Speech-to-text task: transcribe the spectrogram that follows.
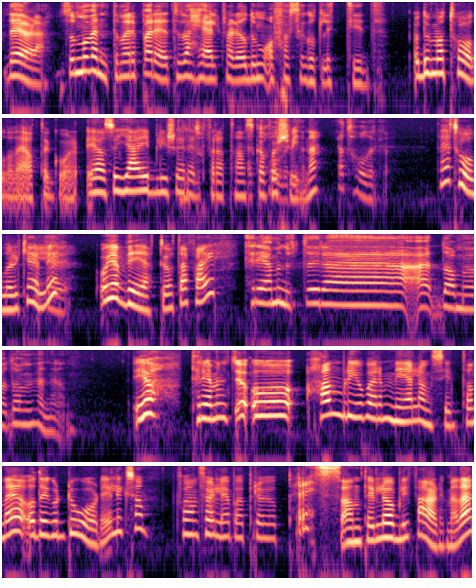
det gjør det. Så du må vente med å reparere til du er helt ferdig, og du må faktisk ha gått litt tid. Og du må tåle det at det går ja, altså Jeg blir så redd for at han skal ikke forsvinne. Jeg tåler ikke det. Nei, jeg tåler det ikke heller. Og jeg vet jo at det er feil. Tre minutter, eh, da må, da må vi vende den. Ja, tre minutter. Og han blir jo bare mer langsint av det, og det går dårlig, liksom. For han føler jeg bare prøver å presse han til å bli ferdig med det.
